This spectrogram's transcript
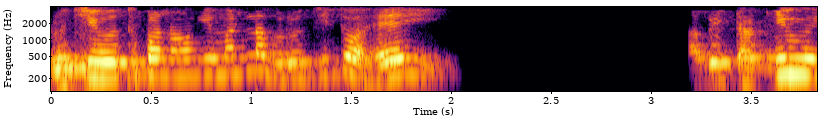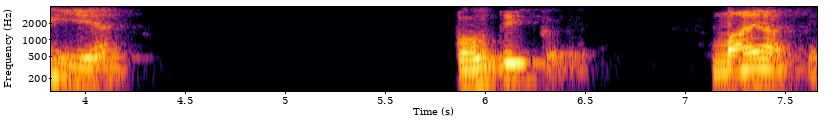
रुचि उत्पन्न होगी मतलब रुचि तो है ही। अभी ढकी हुई है। भौतिक माया से।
